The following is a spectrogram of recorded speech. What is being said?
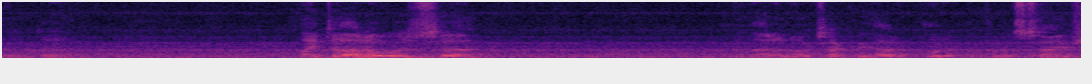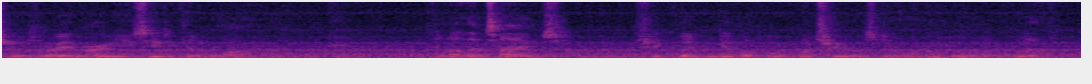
And uh, my daughter was, uh, and I don't know exactly how to put it, but there was times she was very, very easy to get along with. And other times, she couldn't give a hoot what she was doing or doing it with.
